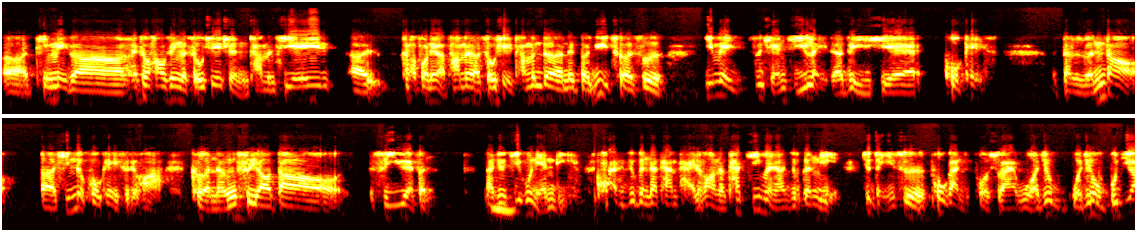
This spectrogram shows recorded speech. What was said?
呃听那个 Rental Housing Association 他们 CA 呃 California 他们 Associate 他们的那个预测是，因为之前积累的这一些 core case，等轮到呃新的 core case 的话，可能是要到十一月份。那就几乎年底，快的就跟他摊牌的话呢，他基本上就跟你就等于是破罐子破摔，我就我就不交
